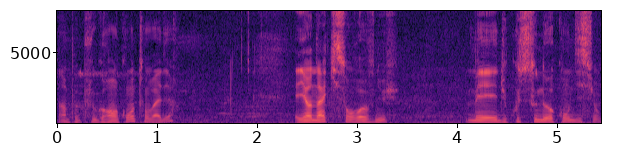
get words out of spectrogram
un peu plus grand compte, on va dire. Et il y en a qui sont revenus, mais du coup sous nos conditions.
